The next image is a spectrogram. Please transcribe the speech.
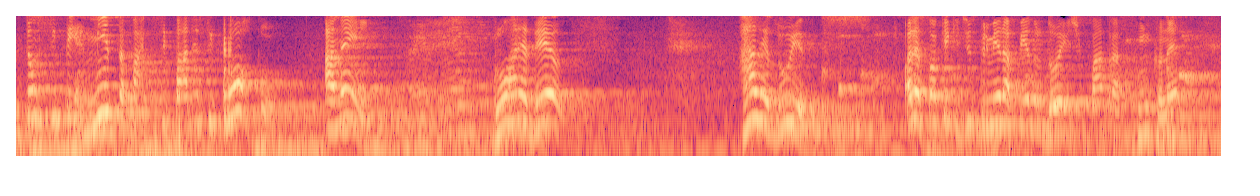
Então se permita participar desse corpo. Amém? Glória a Deus. Aleluia, Deus. Olha só o que, que diz 1 Pedro 2, de 4 a 5, né?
